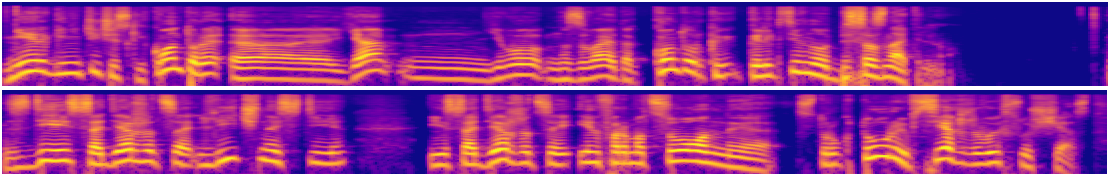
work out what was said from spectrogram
Нейрогенетический контур, я его называю так, контур коллективного бессознательного. Здесь содержатся личности и содержатся информационные структуры всех живых существ.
